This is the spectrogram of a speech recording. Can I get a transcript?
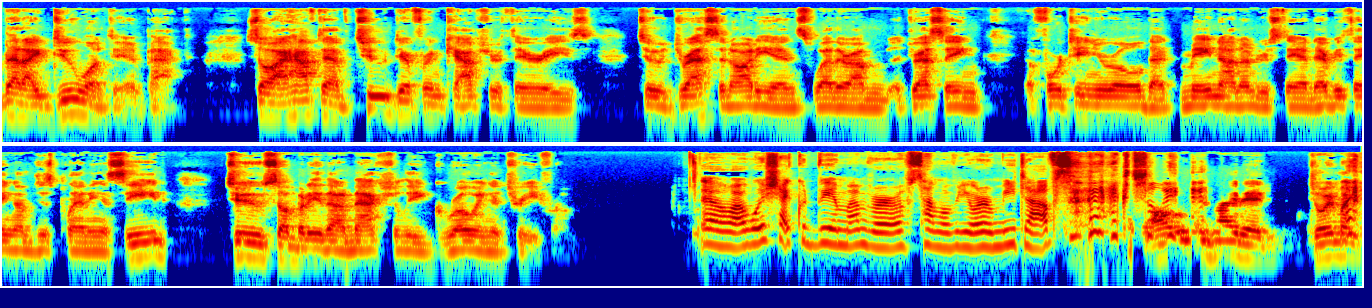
that I do want to impact. So I have to have two different capture theories to address an audience, whether I'm addressing a 14 year old that may not understand everything, I'm just planting a seed, to somebody that I'm actually growing a tree from. Oh, I wish I could be a member of some of your meetups. actually, always invited. Join my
